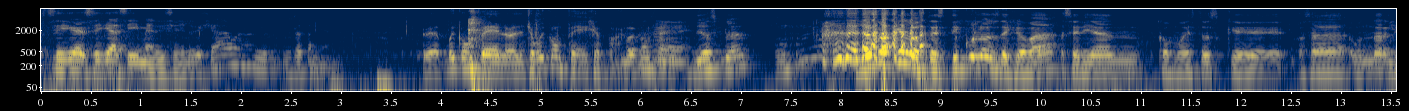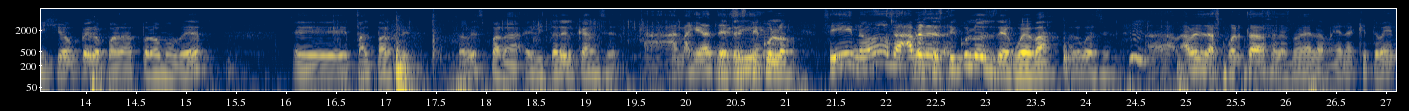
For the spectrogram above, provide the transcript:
Sigue, sigue así, me dice. Y le dije, ah, bueno, yo- usted también. Eh, Voy con fe, le has dicho, voy con fe, jefa. Voy con fe. ¿Dios plan? Yo creo que los testículos de Jehová serían como estos que, o sea, una religión, pero para promover, eh, palparte, ¿sabes? Para evitar el cáncer. Ah, imagínate. De sí. testículo. Sí, ¿no? O sea, Los abre, testículos de hueva, algo así. ah, abre las puertas a las 9 de la mañana que te vayan,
